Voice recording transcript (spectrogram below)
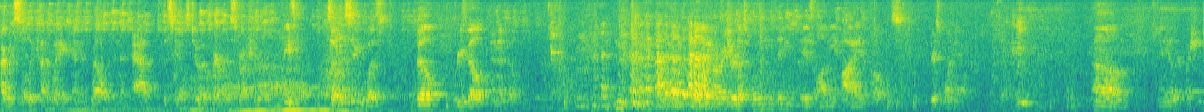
I would slowly cut away and then weld and then add the scales to it was structurally feasible. So this thing was built, rebuilt, and then built. The only armature that's holding anything is on the eye bones. There's one nail. Um, any other questions?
